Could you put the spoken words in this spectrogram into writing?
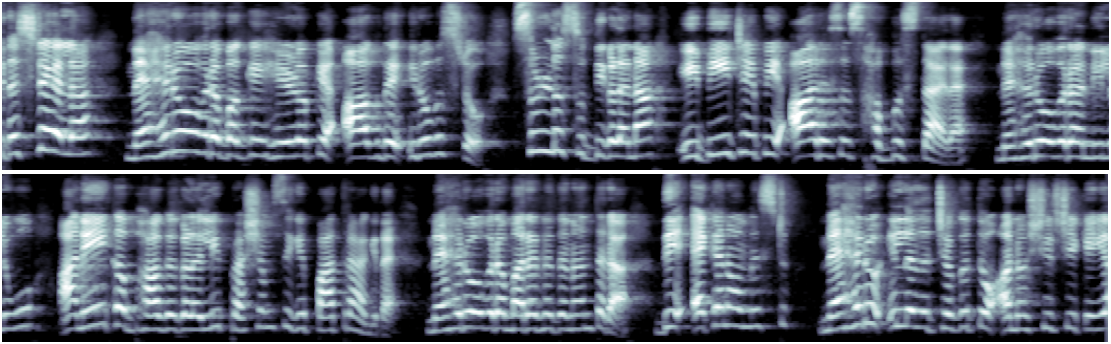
ಇದಷ್ಟೇ ಅಲ್ಲ, ನೆಹರು ಅವರ ಬಗ್ಗೆ ಹೇಳೋಕೆ ಆಗದೆ ಇರುವಷ್ಟು ಸುಳ್ಳು ಸುದ್ದಿಗಳನ್ನ ಈ ಬಿಜೆಪಿ ಆರ್ ಎಸ್ ಎಸ್ ಹಬ್ಬಿಸ್ತಾ ಇದೆ. ನೆಹರು ಅವರ ನಿಲುವು ಅನೇಕ ಭಾಗಗಳಲ್ಲಿ ಪ್ರಶಂಸೆಗೆ ಪಾತ್ರ ಆಗಿದೆ. ನೆಹರು ಅವರ ಮರಣದ ನಂತರ ದಿ ಎಕನಾಮಿಸ್ಟ್ ನೆಹರು ಇಲ್ಲದ ಜಗತ್ತು ಅನ್ನೋ ಶೀರ್ಷಿಕೆಯ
